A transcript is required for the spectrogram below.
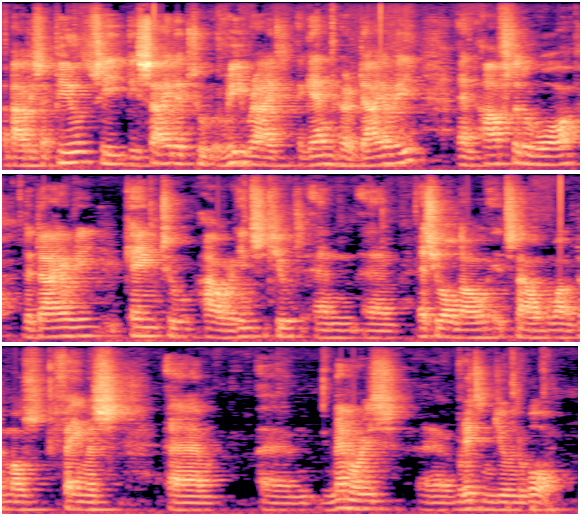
about this appeal, she decided to rewrite again her diary. And after the war, the diary came to our institute, and um, as you all know, it's now one of the most famous um, um, memories uh, written during the war.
